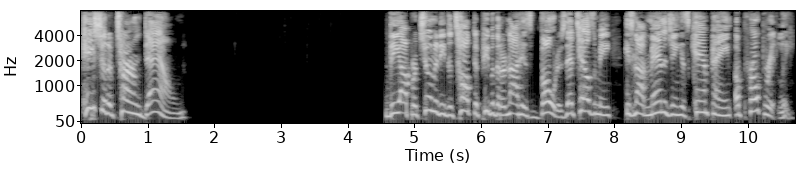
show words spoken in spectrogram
He should have turned down the opportunity to talk to people that are not his voters. That tells me he's not managing his campaign appropriately.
